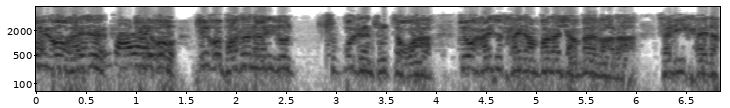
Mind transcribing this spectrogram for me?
最后还是最后最后跑到哪里都出不肯出走啊，最后还是台长帮他想办法的才离开的。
